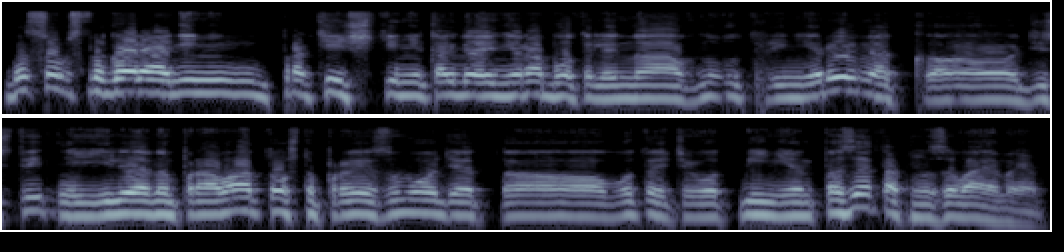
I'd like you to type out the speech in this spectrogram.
Да, собственно говоря, они практически никогда не работали на внутренний рынок. А, действительно, Елена права, то, что производят а, вот эти вот мини-НПЗ, так называемые,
